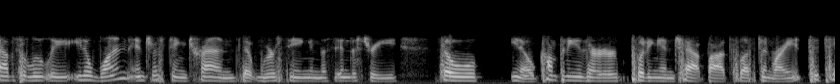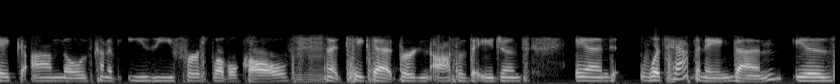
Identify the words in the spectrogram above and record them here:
Absolutely. You know, one interesting trend that we're seeing in this industry. So you know, companies are putting in chatbots left and right to take on those kind of easy first level calls mm-hmm. and take that burden off of the agents. And what's happening then is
